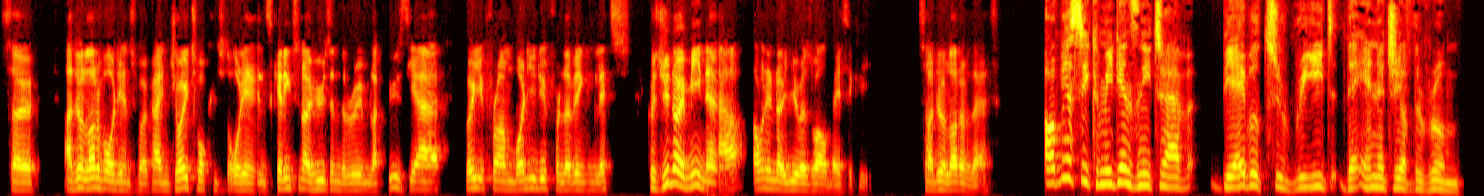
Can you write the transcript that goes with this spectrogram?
So I do a lot of audience work. I enjoy talking to the audience, getting to know who's in the room, like who's here, where are you from, what do you do for a living? Let's, because you know me now. I want to know you as well, basically. So I do a lot of that obviously comedians need to have be able to read the energy of the room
